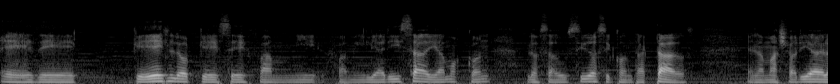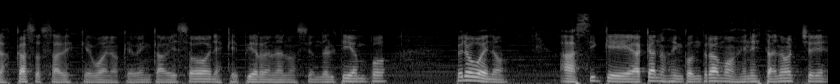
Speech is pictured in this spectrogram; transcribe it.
eh, de qué es lo que se familiariza, digamos, con los aducidos y contactados. En la mayoría de los casos sabes que, bueno, que ven cabezones, que pierden la noción del tiempo, pero bueno, Así que acá nos encontramos en esta noche,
